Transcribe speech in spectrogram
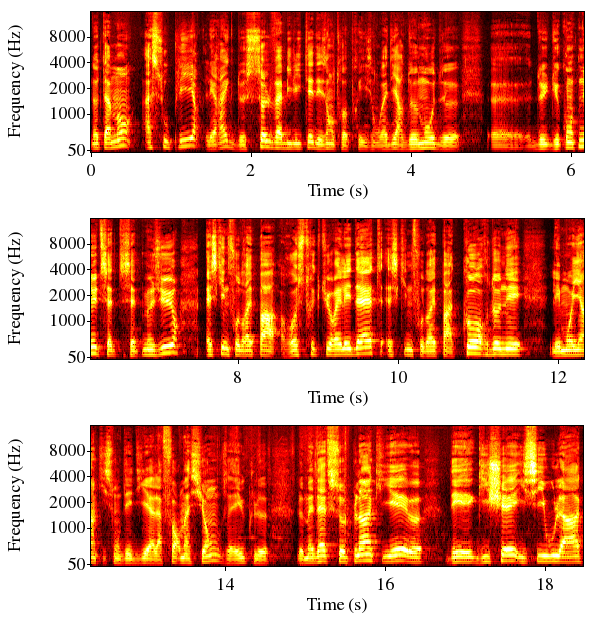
notamment assouplir les règles de solvabilité des entreprises. On va dire deux mots euh, du, contenu de cette, mesure. Est-ce qu'il ne faudrait pas restructurer les dettes? Est-ce qu'il ne faudrait pas coordonner les moyens qui sont dédiés à la formation? Vous avez vu que le, MEDEF se plaint qu'il y ait euh, des guichets ici ou là,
